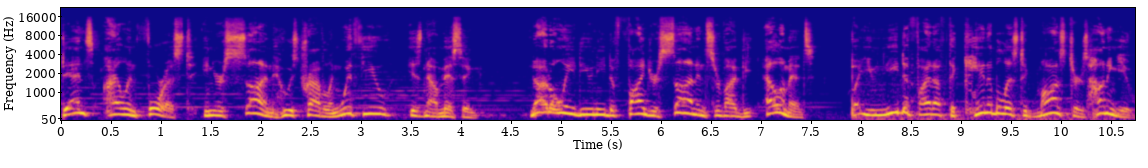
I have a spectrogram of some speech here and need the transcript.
dense island forest, and your son, who is traveling with you, is now missing. Not only do you need to find your son and survive the elements, but you need to fight off the cannibalistic monsters hunting you.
